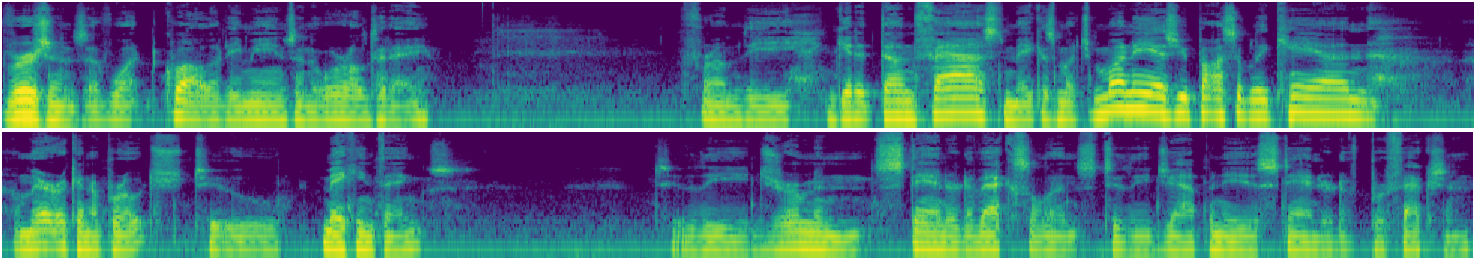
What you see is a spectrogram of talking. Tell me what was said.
versions of what quality means in the world today. From the get it done fast, make as much money as you possibly can American approach to making things, to the German standard of excellence, to the Japanese standard of perfection.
